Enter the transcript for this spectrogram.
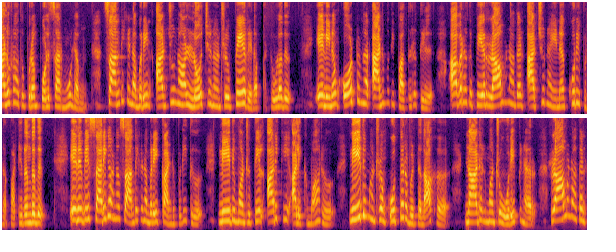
அனுராதபுரம் போலீசார் மூலம் சந்தேக நபரின் அர்ஜுனா லோச்சன் என்று பெயரிடப்பட்டுள்ளது. எனினும் ஓட்டுநர் அனுமதி பத்திரத்தில் அவரது பெயர் ராமநாதன் அர்ஜுனா என குறிப்பிடப்பட்டிருந்தது. எனவே சரியான சந்தேக நபரை கண்டுபிடித்து நீதிமன்றத்தில் அறிக்கை அளிக்குமாறு நீதிமன்றம் உத்தரவிட்டதாக நாடாளுமன்ற உறுப்பினர் ராமநாதன்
